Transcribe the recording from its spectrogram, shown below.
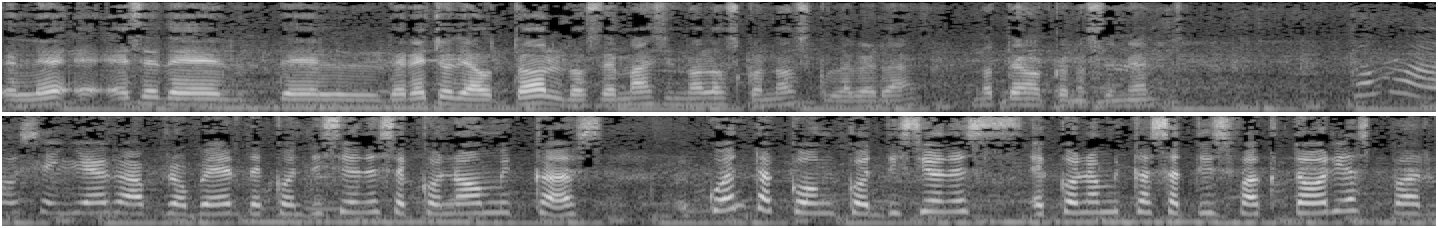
el, ese del, del, derecho de autor, los demás no los conozco, la verdad, no tengo conocimiento. ¿Cómo se llega a proveer de condiciones económicas? ¿Cuenta con condiciones económicas satisfactorias por,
